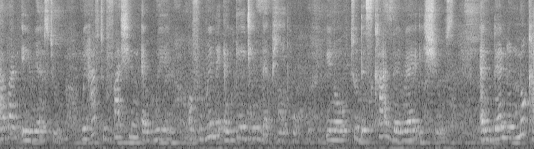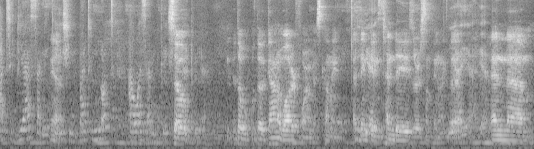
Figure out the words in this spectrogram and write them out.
urban areas too, we have to fashion a way of really engaging the people, you know, to discuss the rare issues and then look at their sanitation, yeah. but not our sanitation. So, the the Ghana Water Forum is coming. I think yes. in ten days or something like that. Yeah, yeah, yeah. And um,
